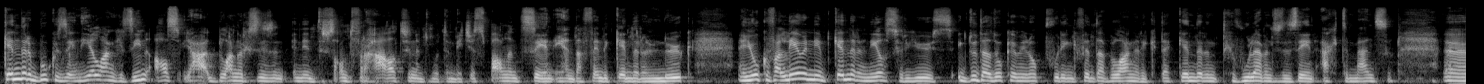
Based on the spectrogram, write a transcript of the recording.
kinderboeken zijn heel lang gezien als ja, het belangrijkste is een, interessant verhaaltje het moet een beetje spannend zijn. En dat vinden kinderen leuk. En Joke van Leeuwen neemt kinderen heel serieus. Ik doe dat ook in mijn opvoeding. Ik vind dat belangrijk, dat kinderen het gevoel hebben ze zijn echte mensen. Uh,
